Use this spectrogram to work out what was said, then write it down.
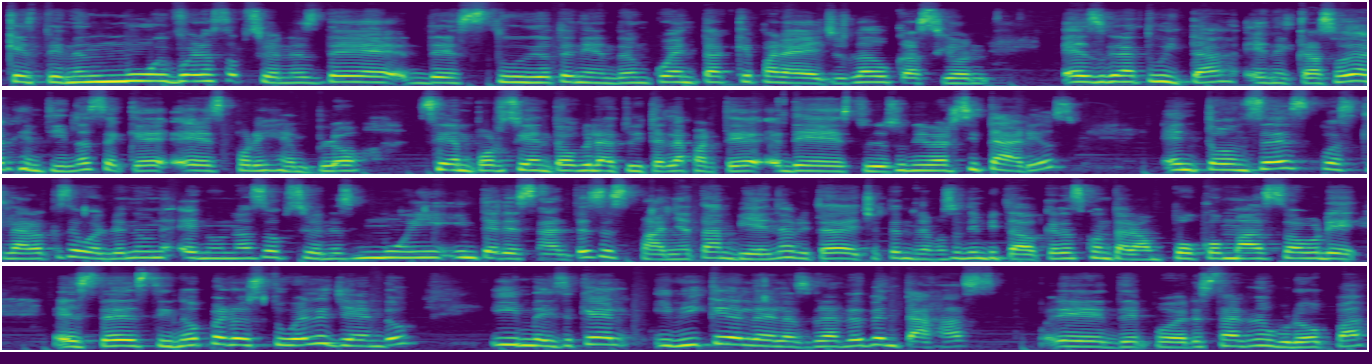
que tienen muy buenas opciones de, de, estudio teniendo en cuenta que para ellos la educación es gratuita. En el caso de Argentina, sé que es, por ejemplo, 100% gratuita en la parte de estudios universitarios. Entonces, pues claro que se vuelven en unas opciones muy interesantes. España también, ahorita de hecho tendremos un invitado que nos contará un poco más sobre este destino, pero estuve leyendo y me dice que, y vi que de las grandes ventajas eh, de poder estar en Europa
